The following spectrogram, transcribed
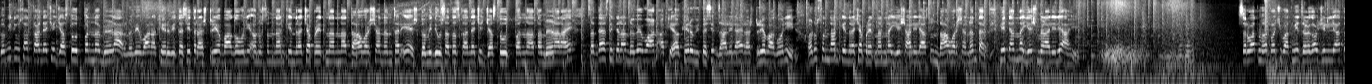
कमी दिवसात कांद्याचे जास्त उत्पन्न मिळणार. नवे वाण अखेर विकसित. राष्ट्रीय बागवणी अनुसंधान केंद्राच्या प्रयत्नांना दहा वर्षानंतर यश. कमी दिवसातच कांद्याचे जास्त उत्पन्न आता मिळणार आहे. सध्या स्थितीला नवे वाण अखे अखेर विकसित झालेले आहे. राष्ट्रीय बागवणी अनुसंधान केंद्राच्या प्रयत्नांना यश आलेले असून दहा वर्षानंतर हे त्यांना यश मिळालेले आहे. सर्वात महत्त्वाची बातमी जळगाव जिल्ह्यात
